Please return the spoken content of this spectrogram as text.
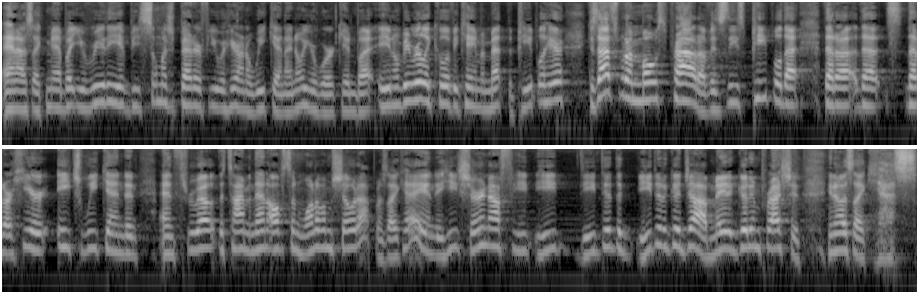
and I was like, man, but you really, it'd be so much better if you were here on a weekend. I know you're working, but you know, it'd be really cool if you came and met the people here. Because that's what I'm most proud of is these people that, that, are, that, that are here each weekend and, and throughout the time. And then all of a sudden one of them showed up and was like, hey, and he, sure enough, he, he, he, did, the, he did a good job, made a good impression. You know, it's like, yes,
